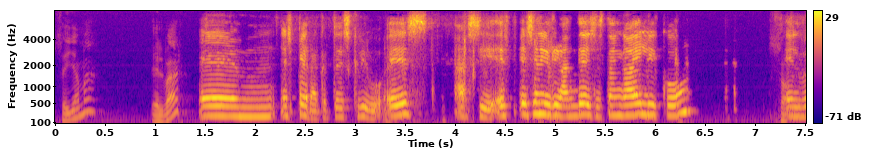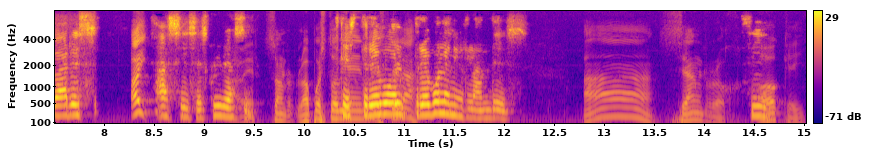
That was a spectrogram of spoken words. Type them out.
se llama? ¿El bar? Eh, espera, que te escribo. Es así, es, es en irlandés, está en gaélico. Son- El bar es ¡Ay! así, se escribe así. ver, Son- ¿lo ha puesto Que bien? es trébol, trébol en irlandés. Ah, Seanroj. Sí.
